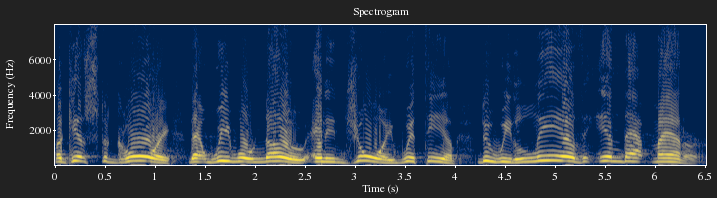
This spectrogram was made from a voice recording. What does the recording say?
against the glory that we will know and enjoy with Him. Do we live in that manner?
